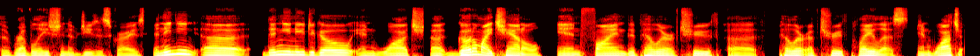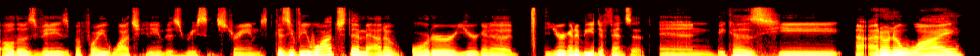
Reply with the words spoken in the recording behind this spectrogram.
the revelation of Jesus Christ. And then you, uh, then you need to go and watch, uh, go to my channel and find the Pillar of Truth, uh, Pillar of Truth playlist and watch all those videos before you watch any of his recent streams. Because if you watch them out of order, you're gonna you're gonna be defensive. And because he, I, I don't know why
